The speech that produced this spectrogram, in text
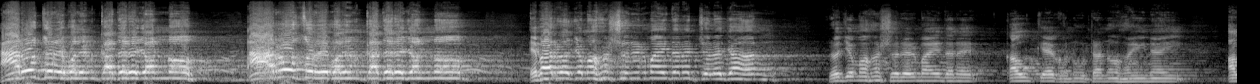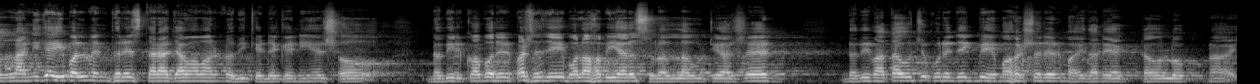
আরও জোরে বলেন কাদের জন্য? আরও জোরে বলেন কাদের জন্য? এবার রোজ মহাশ্বরের ময়দানে চলে যান। রোজ মহাশ্বরের ময়দানে কাউকে এখন উঠানো হয় নাই। আল্লাহ নিজেই বলবেন ফেরেস তারা যাও আমার নবীকে ডেকে নিয়ে এসো। নবীর কবরের পাশে যেই বলা হবে আর সুলাল্লাহ উঠে আসেন। নবী মাথা উঁচু করে দেখবে মহাশ্বরের ময়দানে একটাও লোক নাই।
